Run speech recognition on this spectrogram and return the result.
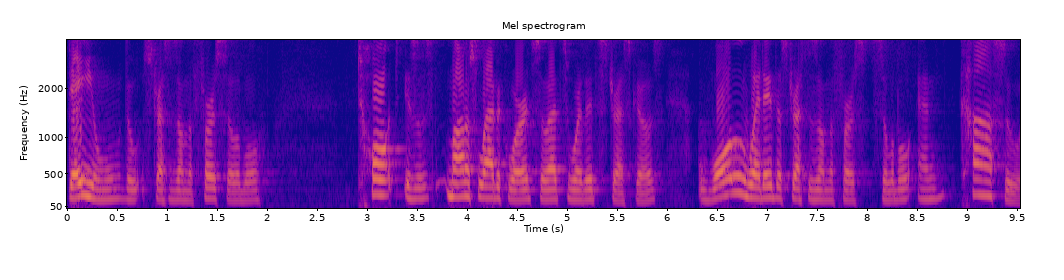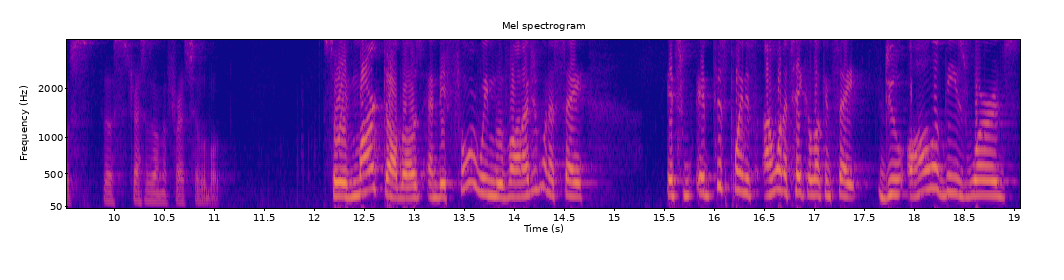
Deum, the stress is on the first syllable. Tot is a monosyllabic word, so that's where the stress goes. Volvere, the stress is on the first syllable, and casus, the stress is on the first syllable. So we've marked all those, and before we move on, I just want to say, it's, at this point, I want to take a look and say, do all of these words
